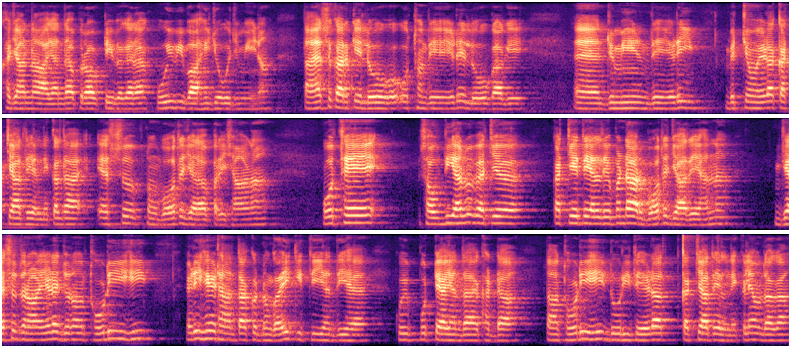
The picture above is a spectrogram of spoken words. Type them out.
ਖਜ਼ਾਨਾ ਆ ਜਾਂਦਾ ਪ੍ਰਾਪਰਟੀ ਵਗੈਰਾ, ਕੋਈ ਵੀ ਵਾਹੀਯੋਗ ਜ਼ਮੀਨ ਆ। ਤਾਂ ਇਸ ਕਰਕੇ ਲੋਕ ਉੱਥੋਂ ਦੇ ਜਿਹੜੇ ਲੋਕ ਆਗੇ ਜ਼ਮੀਨ ਦੇ ਜਿਹੜੀ ਵਿੱਚੋਂ ਜਿਹੜਾ ਕੱਚਾ ਤੇਲ ਨਿਕਲਦਾ, ਇਸ ਤੋਂ ਬਹੁਤ ਜ਼ਿਆਦਾ ਪਰੇਸ਼ਾਨ ਆ। ਉੱਥੇ ਸਾਊਦੀ ਅਰਬ ਵਿੱਚ ਕੱਚੇ ਤੇਲ ਦੇ ਭੰਡਾਰ ਬਹੁਤ ਜ਼ਿਆਦਾ ਹਨ। ਜਿਸ ਦੌਰਾਨ ਜਿਹੜਾ ਜਦੋਂ ਥੋੜੀ ਹੀ ਜਿਹੜੀ ਹੇਠਾਂ ਤੱਕ ਡੁੰਗਾਈ ਕੀਤੀ ਜਾਂਦੀ ਹੈ, ਕੋਈ ਪੁੱਟਿਆ ਜਾਂਦਾ ਹੈ ਖੱਡਾ, ਤਾਂ ਥੋੜੀ ਹੀ ਦੂਰੀ ਤੇ ਜਿਹੜਾ ਕੱਚਾ ਤੇਲ ਨਿਕਲਿਆ ਹੁੰਦਾਗਾ,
